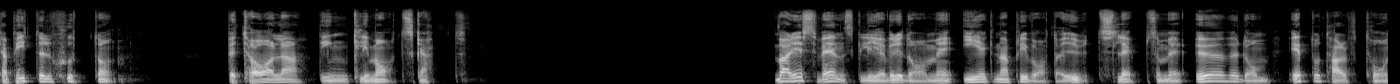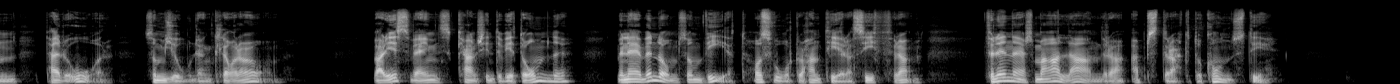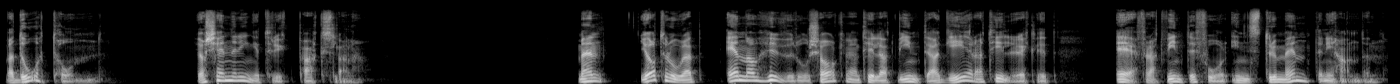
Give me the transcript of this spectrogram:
Kapitel 17 Betala din klimatskatt. Varje svensk lever idag med egna privata utsläpp som är över de 1,5 ton per år som jorden klarar av. Varje svensk kanske inte vet om det, men även de som vet har svårt att hantera siffran, för den är som alla andra abstrakt och konstig. Vadå ton? Jag känner inget tryck på axlarna. Men jag tror att en av huvudorsakerna till att vi inte agerar tillräckligt är för att vi inte får instrumenten i handen.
